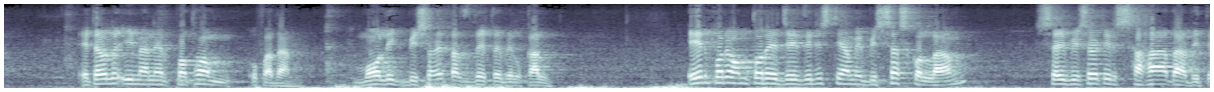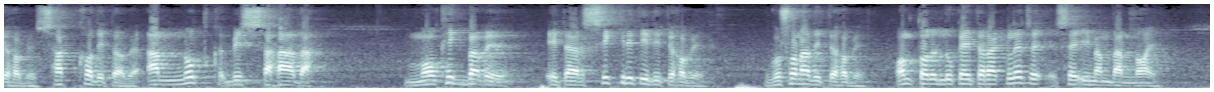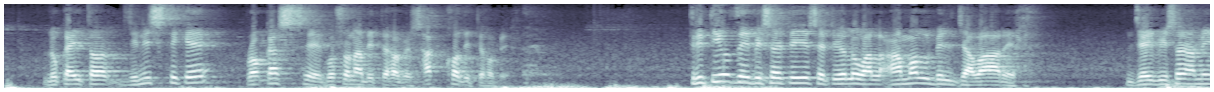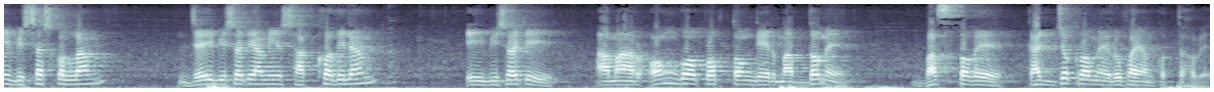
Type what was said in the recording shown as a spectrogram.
এটা হলো ইমানের প্রথম উপাদান। মৌলিক বিষয় তাজদিক বেল কাল্ব। এরপরে অন্তরে যে জিনিসটি আমি বিশ্বাস করলাম, সেই বিষয়টির শাহাদা দিতে হবে, সাক্ষ্য দিতে হবে। আন্নুত বিশ্বাহাদা মৌখিকভাবে এটার স্বীকৃতি দিতে হবে, ঘোষণা দিতে হবে। অন্তরে লুকাইতে রাখলে সে ইমানদার নয়। লুকায়িত জিনিসটিকে প্রকাশ্যে ঘোষণা দিতে হবে, সাক্ষ্য দিতে হবে। তৃতীয় যে বিষয়টি, সেটি হলো ওয়াল আমল বিল জাওয়ারেহ যেই বিষয় আমি বিশ্বাস করলাম, যেই বিষয়টি আমি সাক্ষ্য দিলাম, এই বিষয়টি আমার অঙ্গ প্রত্যঙ্গের মাধ্যমে বাস্তবে কার্যক্রমে রূপায়ণ করতে হবে।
